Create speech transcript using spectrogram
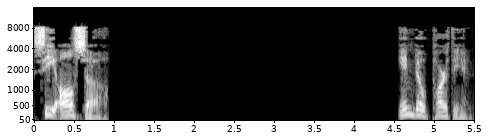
See also Indo-Parthian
